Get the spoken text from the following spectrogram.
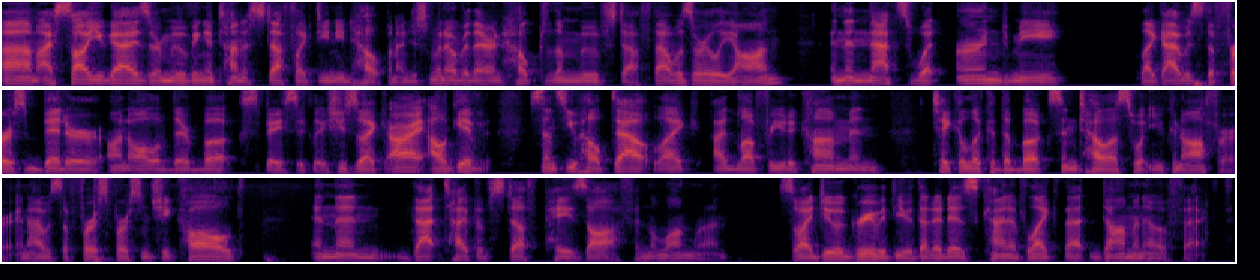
um, I saw you guys are moving a ton of stuff. Like, do you need help? And I just went over there and helped them move stuff. That was early on. And then that's what earned me, like, I was the first bidder on all of their books, basically. She's like, all right, I'll give, since you helped out, like, I'd love for you to come and take a look at the books and tell us what you can offer. And I was the first person she called. And then that type of stuff pays off in the long run. So I do agree with you that it is kind of like that domino effect.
